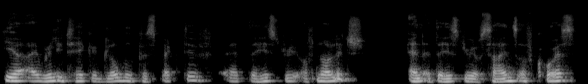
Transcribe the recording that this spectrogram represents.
Here, I really take a global perspective at the history of knowledge and at the history of science, of course.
